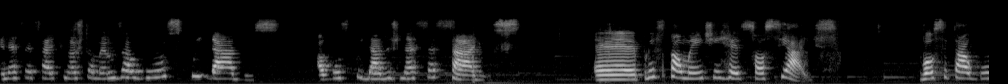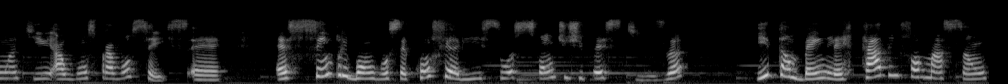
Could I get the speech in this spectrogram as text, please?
é necessário que nós tomemos alguns cuidados, alguns cuidados necessários, é, principalmente em redes sociais. Vou citar algum aqui, alguns para vocês. É, é sempre bom você conferir suas fontes de pesquisa e também ler cada informação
